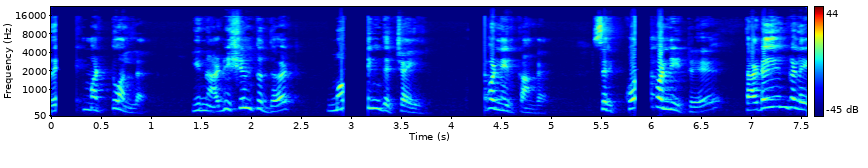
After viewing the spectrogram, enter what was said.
ரேப் மட்டும் அல்ல. In addition to that murdering the child பண்ணியிருக்காங்க. சரி கொலை பண்ணிட்டு தடயங்களை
